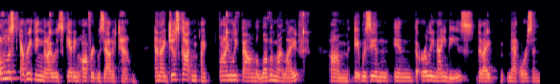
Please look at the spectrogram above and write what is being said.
almost everything that I was getting offered was out of town. And I just got, I finally found the love of my life. Um, it was in in the early 90s that I met Orson.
